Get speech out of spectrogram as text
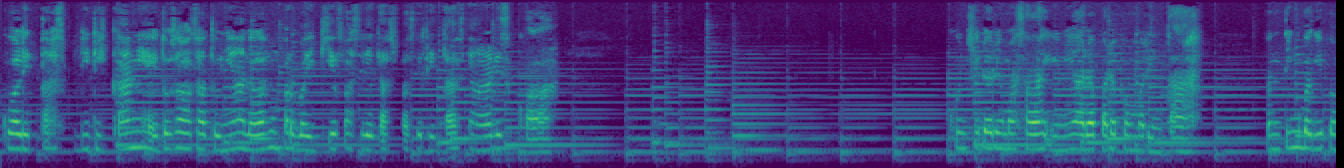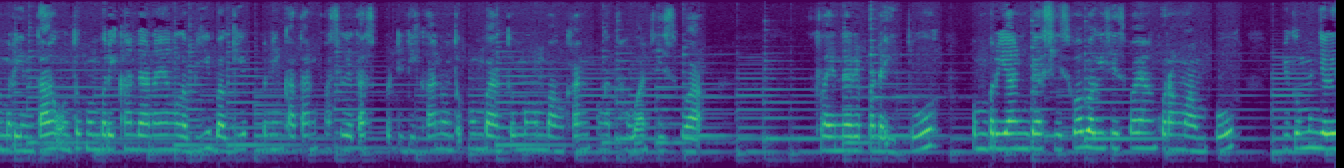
kualitas pendidikan yaitu salah satunya adalah memperbaiki fasilitas-fasilitas yang ada di sekolah. Kunci dari masalah ini ada pada pemerintah. Penting bagi pemerintah untuk memberikan dana yang lebih bagi peningkatan fasilitas pendidikan untuk membantu mengembangkan pengetahuan siswa. Selain daripada itu, Pemberian beasiswa bagi siswa yang kurang mampu juga menjadi,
